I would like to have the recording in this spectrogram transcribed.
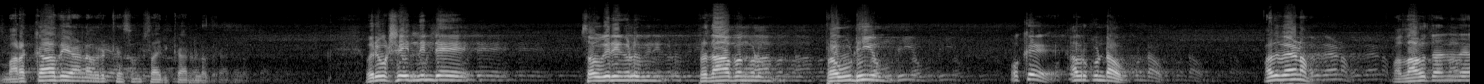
മറക്കാതെയാണ് അവരൊക്കെ സംസാരിക്കാറുള്ളത്. ഒരുപക്ഷെ ഇന്നിന്റെ സൗകര്യങ്ങളും പ്രതാപങ്ങളും പ്രൗഢിയും ഒക്കെ അവർക്കുണ്ടാവും. അത് വേണം. അള്ളാഹു തന്നെ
